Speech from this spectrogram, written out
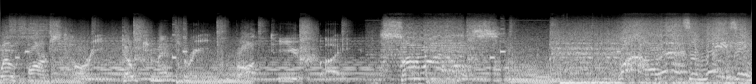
12-part story documentary brought to you by Someone else. Wow, that's amazing!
